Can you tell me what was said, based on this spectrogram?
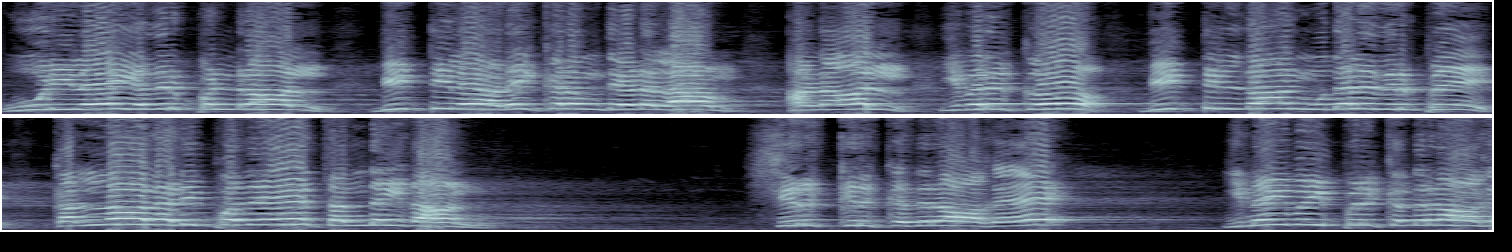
ஊரிலே எதிர்ப்பென்றால் வீட்டிலே அடைக்கலம் தேடலாம். ஆனால் இவருக்கோ வீட்டில்தான் முதல் எதிர்ப்பு கல்லால் அடிப்பதே தந்தைதான். சிறுக்கிற்கு எதிராக இணை வைப்பிற்கு எதிராக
